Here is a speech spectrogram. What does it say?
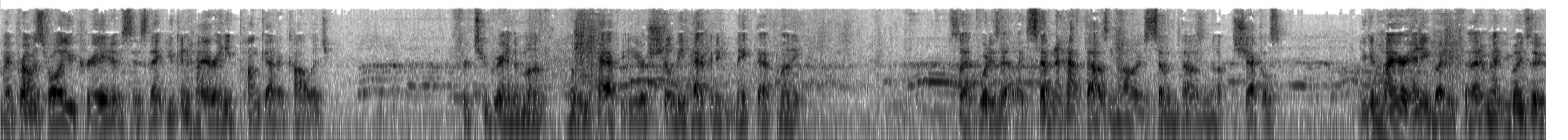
My promise for all you creatives is that you can hire any punk out of college for two grand a month. He'll be happy or she'll be happy to make that money. It's like, what is that, like seven and a half thousand dollars, seven thousand shekels? You can hire anybody for that amount. You might say,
